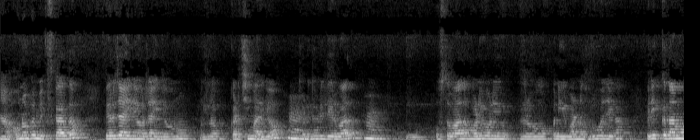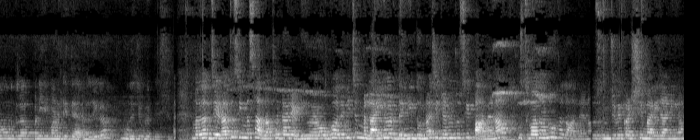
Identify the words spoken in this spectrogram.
ਹਾਂ ਉਹਨੂੰ ਫਿਰ ਮਿਕਸ ਕਰ ਦਿਓ ਫਿਰ ਰਜਾਈ ਜਾਓ ਰਜਾਈ ਜਾਓ ਉਹਨੂੰ ਮਤਲਬ ਕੜਛੀ ਮਾਰੀ ਜਾਓ ਹਮ। ਥੋੜੀ ਥੋੜੀ ਦੇਰ ਬਾਅਦ। ਹਮ ਉਸ ਤੋਂ ਬਾਅਦ ਹੌਲੀ ਹੌਲੀ ਫਿਰ ਉਹ ਪਨੀਰ ਬਣਨਾ ਸ਼ੁਰੂ ਹੋ ਜਾਏਗਾ। ਫਿਰ ਇੱਕਦਮ ਉਹ ਮਤਲਬ ਪਨੀਰ ਬਣ ਕੇ ਤਿਆਰ ਹੋ ਜਾਏਗਾ, ਉਹਦੇ ਚ ਫਿਰ ਦੇਸੀ। ਮਤਲਬ ਜਿਹੜਾ ਤੁਸੀਂ ਮਸਾਲਾ ਤੁਹਾਡਾ ਰੈਡੀ ਹੋਇਆ ਹੋਊਗਾ, ਉਹਦੇ ਵਿੱਚ ਮਲਾਈ ਔਰ ਦਹੀਂ ਦੋਨਾਂ ਚੀਜ਼ਾਂ ਨੂੰ ਤੁਸੀਂ ਪਾ ਦੇਣਾ, ਉਸ ਤੋਂ ਬਾਅਦ ਉਹਨੂੰ ਹਿਲਾ ਦੇਣਾ। ਤੁਸੀਂ ਜਿਵੇਂ ਕੜਛੀ ਮਾਰੀ ਜਾਣੀ ਆ,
